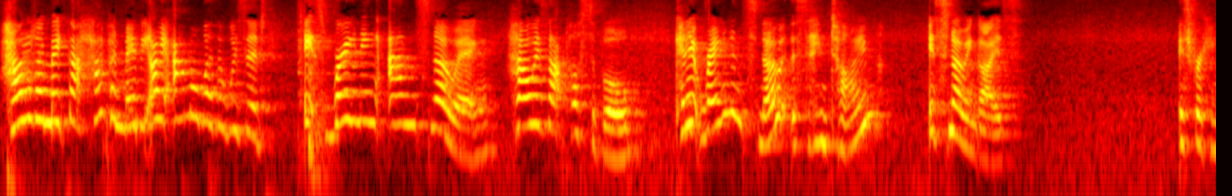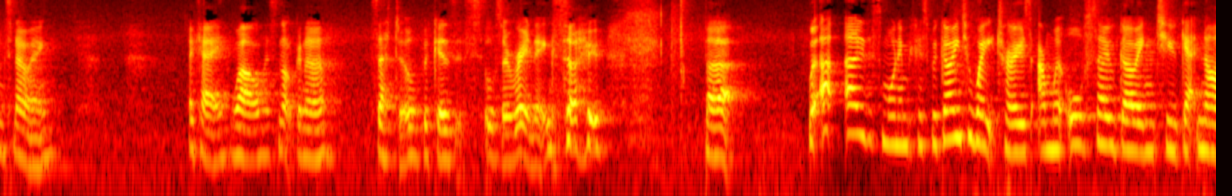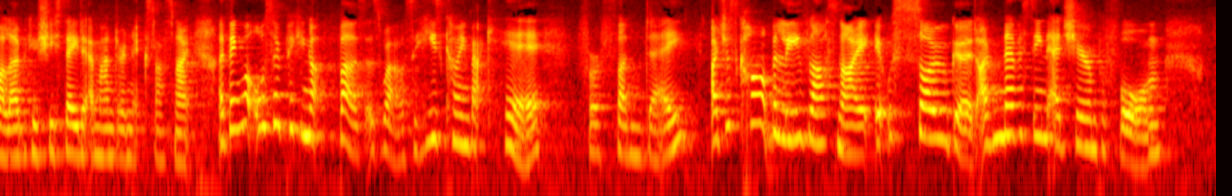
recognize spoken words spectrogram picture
How did I make that happen? Maybe I am a weather wizard. It's raining and snowing. How is that possible? Can it rain and snow at the same time? It's snowing, guys. It's freaking snowing. Okay, well, it's not gonna settle because it's also raining, so. But we're up early this morning because we're going to Waitrose and we're also going to get Nala because she stayed at Amanda and Nick's last night. I think we're also picking up Buzz as well, so he's coming back here for a fun day. I just can't believe last night, it was so good. I've never seen Ed Sheeran perform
